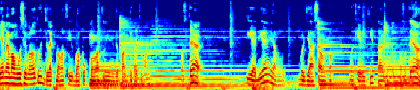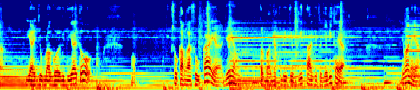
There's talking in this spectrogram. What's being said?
ya memang musim lalu tuh jelek banget sih bapuk banget di depan kita. Cuman maksudnya iya dia yang berjasa untuk nge-carry kita gitu. Maksudnya ya jumlah gol dia itu suka nggak suka ya dia yang terbanyak di tim kita gitu. Jadi kayak gimana ya?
